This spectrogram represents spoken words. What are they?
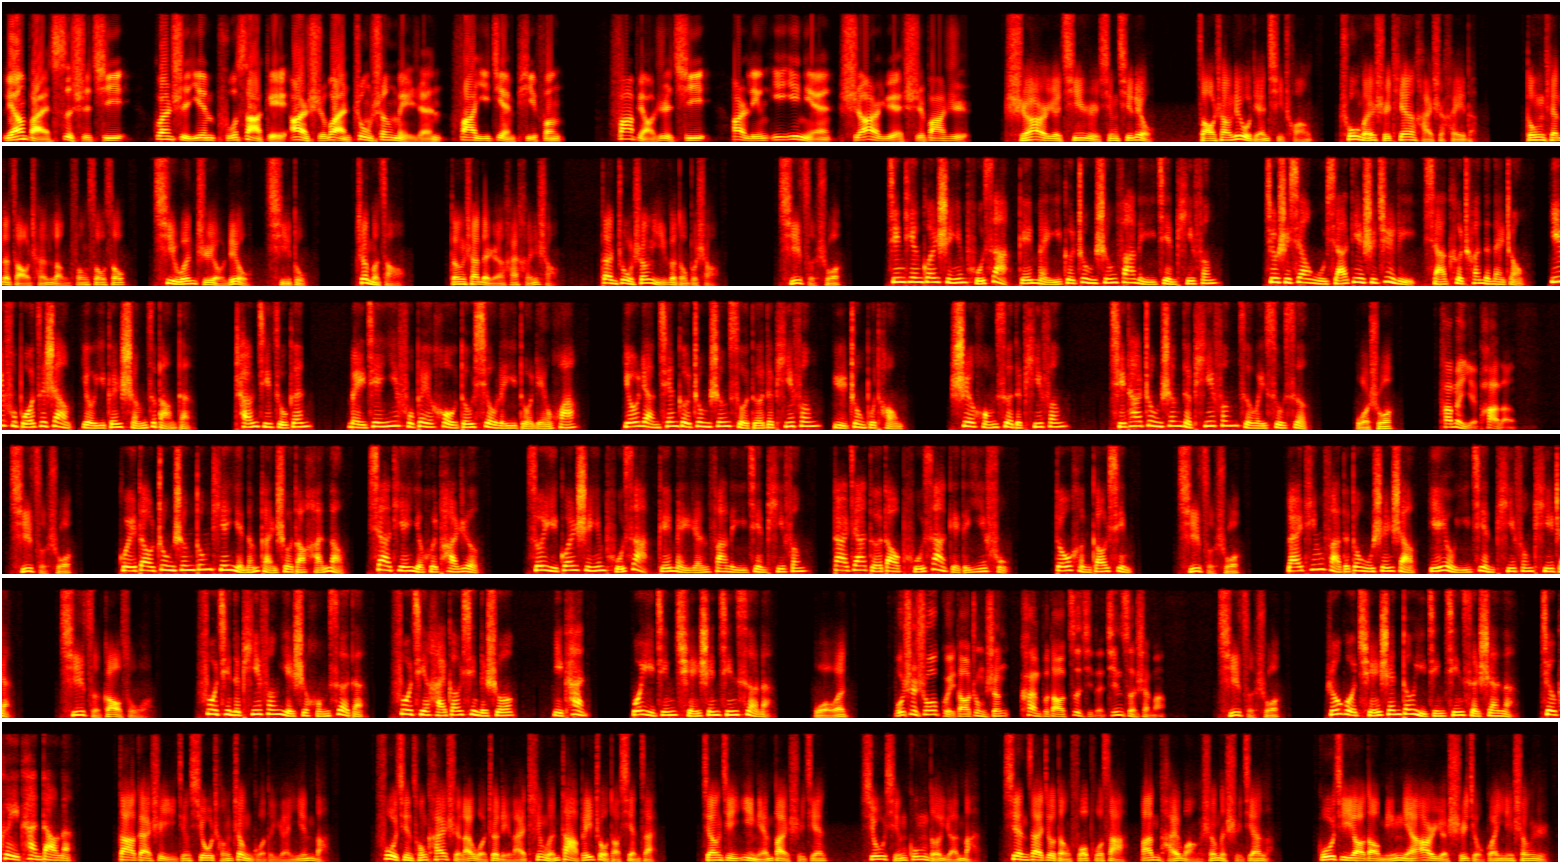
两百四十七，观世音菩萨给二十万众生每人发一件披风。发表日期：二零一一年十二月十八日。十二月七日星期六早上六点起床，出门时天还是黑的。冬天的早晨冷风嗖嗖，气温只有六七度。这么早，登山的人还很少，但众生一个都不少。妻子说，今天观世音菩萨给每一个众生发了一件披风，就是像武侠电视剧里侠客穿的那种衣服，脖子上有一根绳子绑的，长及足跟，每件衣服背后都绣了一朵莲花。有两千个众生所得的披风与众不同，是红色的披风，其他众生的披风则为素色。我说，他们也怕冷。妻子说，鬼道众生冬天也能感受到寒冷，夏天也会怕热，所以观世音菩萨给每人发了一件披风，大家得到菩萨给的衣服，都很高兴。妻子说，来听法的动物身上也有一件披风披着。妻子告诉我，父亲的披风也是红色的。父亲还高兴地说：“你看，我已经全身金色了。”我问：“不是说鬼道众生看不到自己的金色身吗？”妻子说：“如果全身都已经金色身了，就可以看到了。大概是已经修成正果的原因吧。”父亲从开始来我这里来听闻大悲咒到现在，将近一年半时间，修行功德圆满，现在就等佛菩萨安排往生的时间了，估计要到明年二月十九观音生日。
